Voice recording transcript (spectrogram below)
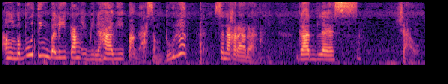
ang mabuting balitang ibinahagi pag-asang dulot sa nakararami. God bless. Ciao.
